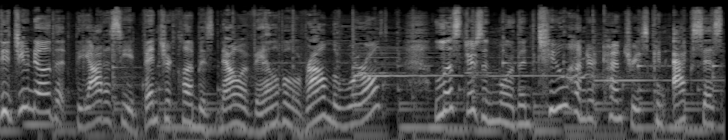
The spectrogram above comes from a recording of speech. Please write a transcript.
Did you know that the Odyssey Adventure Club is now available around the world? Listeners in more than 200 countries can access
